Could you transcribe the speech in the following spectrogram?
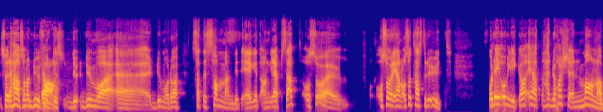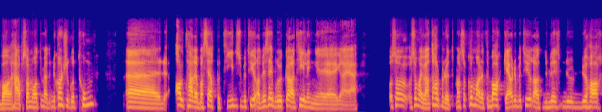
Så er det her sånn at du Ja. faktisk du, du, må, eh, du må da sette sammen ditt eget angrepssett, og så, eh, og så, igjen, og så tester du ut. Og det jeg òg liker, er at du har ikke en manabar her på samme måte. med at Du kan ikke gå tom. Eh, alt her er basert på tid, som betyr at hvis jeg bruker et healing-greie, og så, så må jeg vente et halvt minutt, men så kommer det tilbake, og det betyr at du, blir, du, du har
